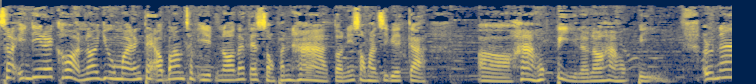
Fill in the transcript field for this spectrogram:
สำหรับอินดี้เรคคอร์ดเนาะอยู่มาตั้งแต่อัลบั้มทำอิดเนาะตั้งแต่ 2005 ตอนนี้ 2011กับ ห้าหกปีแล้วเนาะห้าหกปีอรุณา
